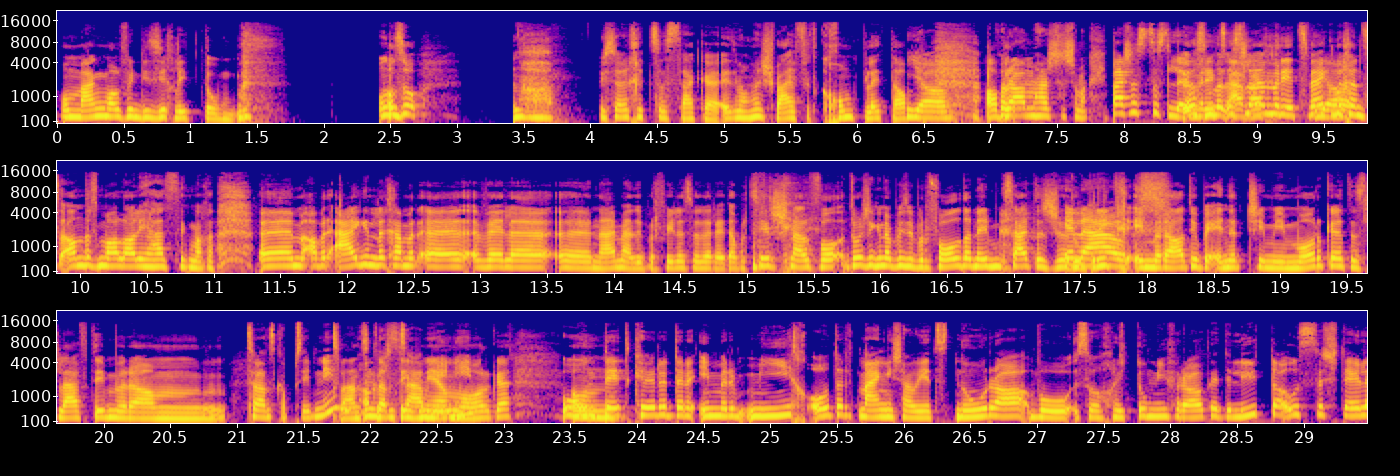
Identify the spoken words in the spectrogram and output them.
Und manchmal finde ich sie ein bisschen dumm. also, ah, wie soll ich jetzt das sagen? Jetzt machen wir schweifen komplett ab. Ja, aber vor allem hast du das schon mal. Weißt du, was, das lassen wir jetzt das lassen wir jetzt weg, Ja. wir können es anders mal alle hässlich machen. Ähm, aber eigentlich haben wir, äh, wollen, äh, nein, wir haben über vieles reden, aber zuerst schnell, voll, du hast irgendetwas über voll daneben gesagt, das ist eine Genau. Rubrik im Radio bei Energy im Morgen, das läuft immer am 20 ab 7 20 und am 7 am 10 Morgen. Und, dort hören ihr immer mich oder manchmal auch jetzt Nora, wo so ein dumme Fragen den Leuten da draussen stellen.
